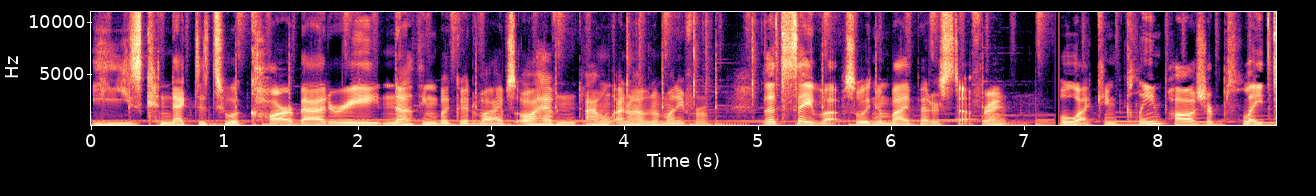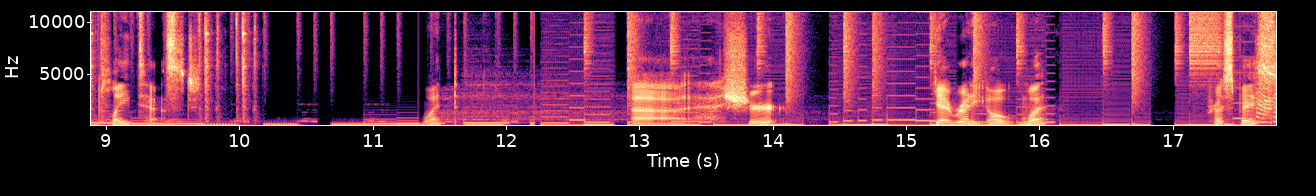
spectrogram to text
He's connected to a car battery. Nothing but good vibes. Oh, I haven't. I don't, I don't have no money for him. Let's save up so we can buy better stuff, right? Oh, I can clean, polish, or plate play test. What? Uh, sure. Get ready. Oh, what? Press space.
